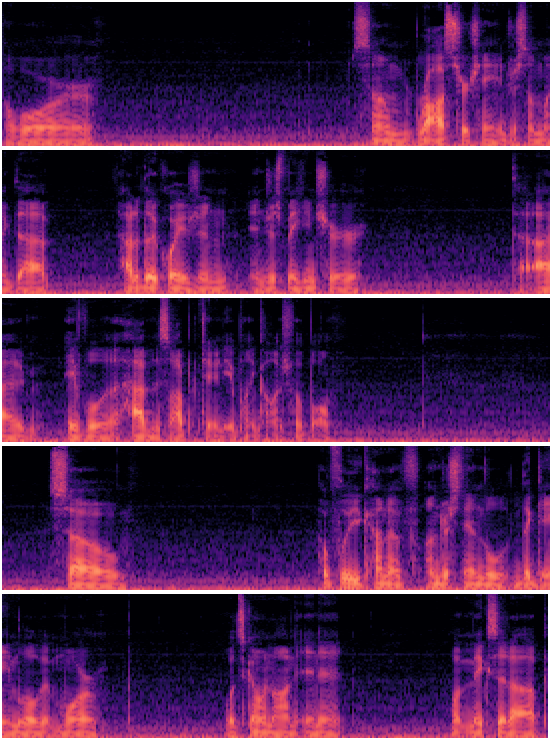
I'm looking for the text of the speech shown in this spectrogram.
or some roster change or something like that out of the equation and just making sure that I'm able to have this opportunity of playing college football. So hopefully you kind of understand the, the game a little bit more, what's going on in it, what makes it up,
